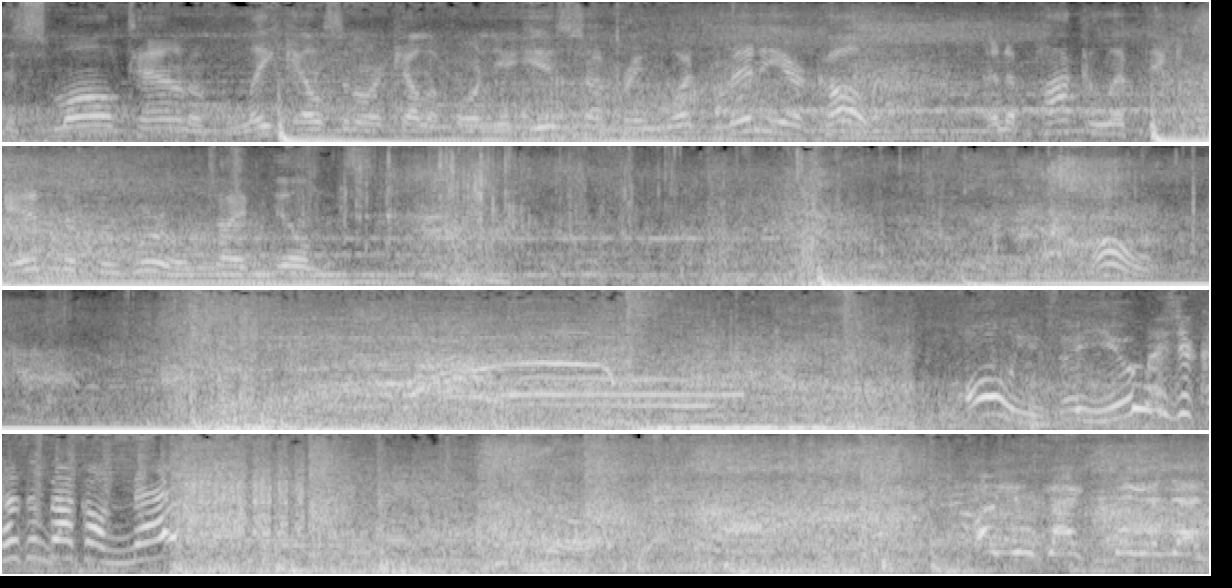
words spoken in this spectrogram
The small town of Lake Elsinore, California is suffering what many are calling an apocalyptic end of the world type illness. Is your cousin back on meth? Are you guys seeing this?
